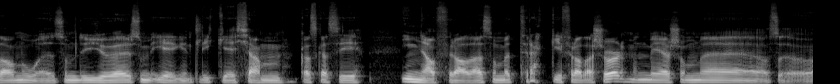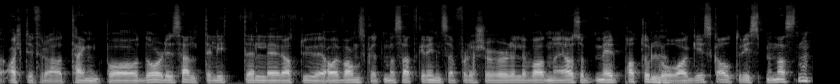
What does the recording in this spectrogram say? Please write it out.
da noe som du gjør som egentlig ikke kommer hva skal jeg si, innafra deg som et trekk ifra deg sjøl, men mer som eh, altså, alt ifra tegn på dårlig selvtillit, eller at du har vanskeligheter med å sette grenser for deg sjøl, eller hva det nå er. Altså mer patologisk altruisme, nesten.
